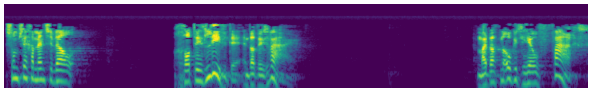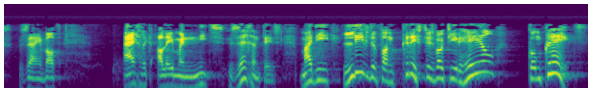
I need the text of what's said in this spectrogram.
Soms zeggen mensen wel, God is liefde. En dat is waar. Maar dat kan ook iets heel vaags zijn, wat eigenlijk alleen maar niets zeggend is. Maar die liefde van Christus wordt hier heel concreet.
